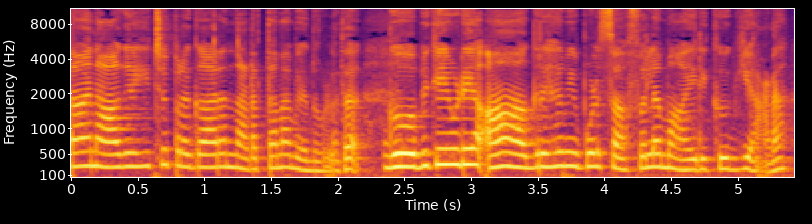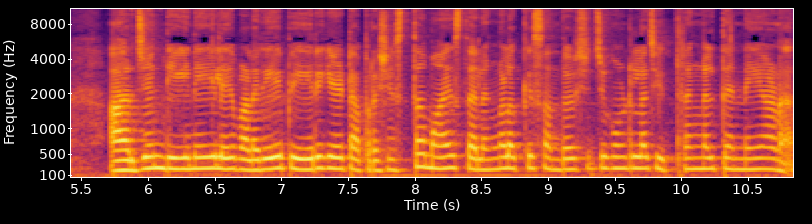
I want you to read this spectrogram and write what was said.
താൻ ആഗ്രഹിച്ച പ്രകാരം നടത്തണമെന്നുള്ളത്. ഗോപികയുടെ ആ ആഗ്രഹം ഇപ്പോൾ സഫലമായിരിക്കുകയാണ്. അർജന്റീനയിലെ വളരെ പേരുകേട്ട പ്രശസ്തമായ സ്ഥലങ്ങളൊക്കെ സന്ദർശിച്ചുകൊണ്ടുള്ള ചിത്രങ്ങൾ തന്നെയാണ്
